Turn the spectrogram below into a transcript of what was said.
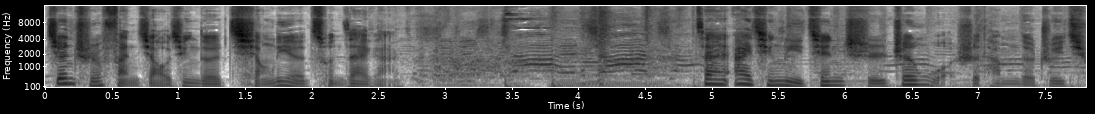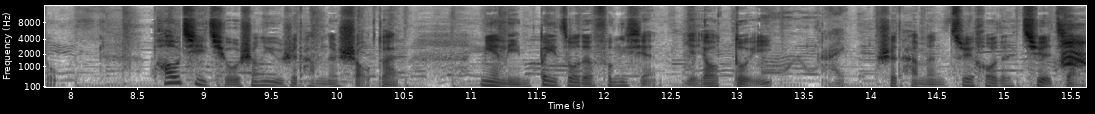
坚持反矫情的强烈存在感？在爱情里坚持真我是他们的追求，抛弃求生欲是他们的手段，面临被揍的风险也要怼，哎，是他们最后的倔强。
